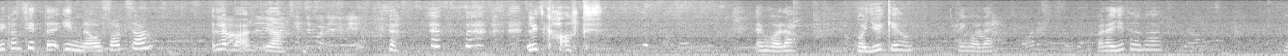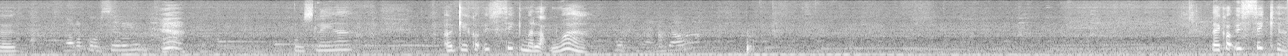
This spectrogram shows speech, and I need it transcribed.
Vi kan sitte inne også, ikke sant? Eller bare Ja. Litt kaldt. Em ngồi đâu? Ngồi dưới kia không? Hay ngồi đây? Ngồi đây dễ thương hơn. Ừ, ngồi đó cùng siêu Musli ha. Ở kia có ít xích mà lạnh quá à. Đây có ít xích à.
